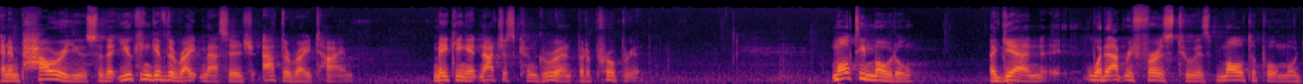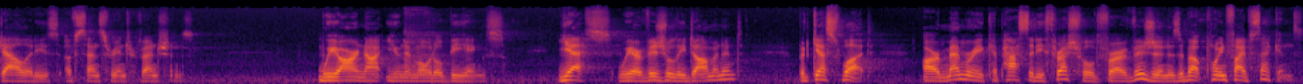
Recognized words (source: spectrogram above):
and empower you so that you can give the right message at the right time, making it not just congruent, but appropriate. Multimodal, again, what that refers to is multiple modalities of sensory interventions. We are not unimodal beings. Yes, we are visually dominant, but guess what? Our memory capacity threshold for our vision is about 0.5 seconds.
